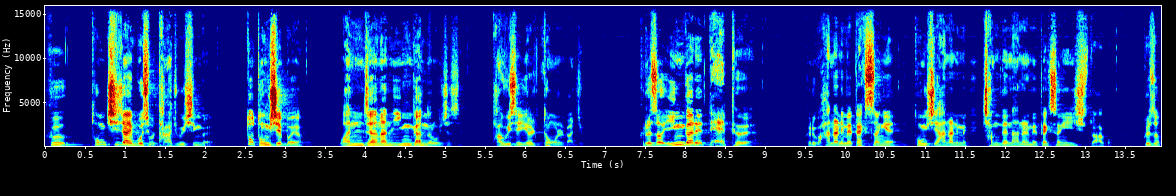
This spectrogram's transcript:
그 통치자의 모습을 다 가지고 계신 거예요. 또 동시에 뭐예요? 완전한 인간으로 오셨어요. 다윗의 열동을 가지고. 그래서 인간의 대표예요. 그리고 하나님의 백성의 동시에 하나님의 참된 하나님의 백성이시기도 하고. 그래서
